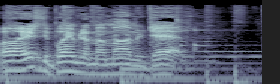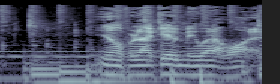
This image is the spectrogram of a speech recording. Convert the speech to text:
Well, I usually blamed it on my mom and dad, you know, for not giving me what I wanted.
